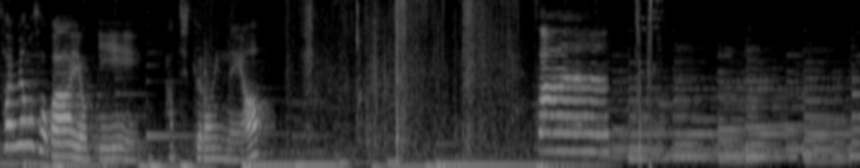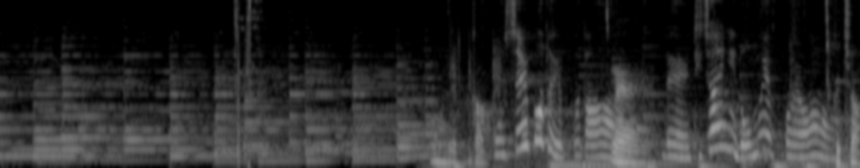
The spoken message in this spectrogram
설명서가 여기 같이 들어있네요. 예쁘다. 오, 실버도 예쁘다. 네, 네, 디자인이 너무 예뻐요. 그렇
